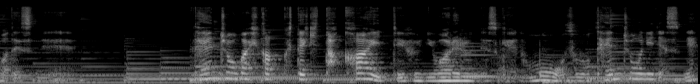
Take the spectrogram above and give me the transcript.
はですね天井が比較的高いっていうふうに言われるんですけれどもその天井にですね、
